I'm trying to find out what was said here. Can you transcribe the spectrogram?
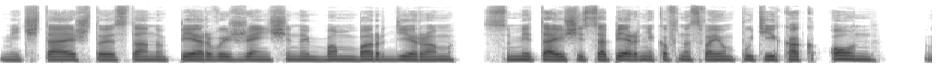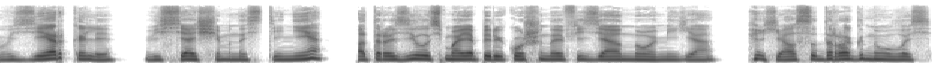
мечтая, что я стану первой женщиной-бомбардиром, сметающей соперников на своем пути, как он. В зеркале, висящем на стене, отразилась моя перекошенная физиономия. Я содрогнулась.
